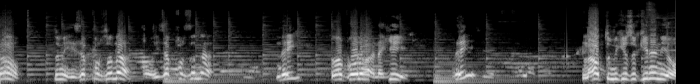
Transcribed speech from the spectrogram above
নো তুমি হিসাব পড়ছো না? হিসাব পড়ছো না? নেই তোমার হয় নাকি? নেই নাও তুমি কিছু কিনে নিও?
